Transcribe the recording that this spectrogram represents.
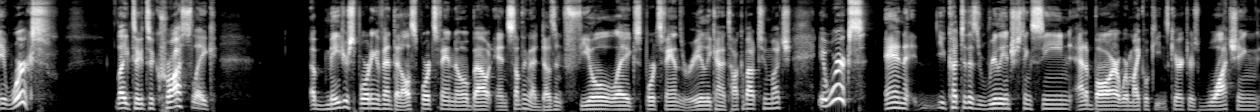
it works. Like to to cross like a major sporting event that all sports fans know about and something that doesn't feel like sports fans really kind of talk about too much, it works. And you cut to this really interesting scene at a bar where Michael Keaton's character is watching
